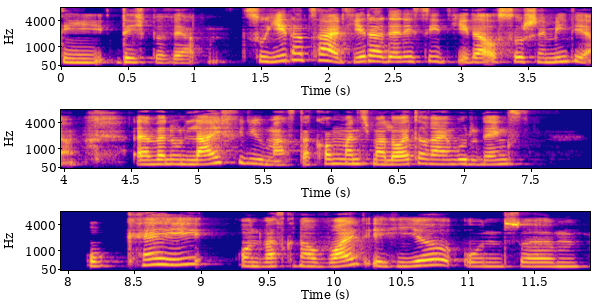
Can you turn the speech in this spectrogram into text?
die dich bewerten. Zu jeder Zeit, jeder, der dich sieht, jeder auf Social Media. Äh, wenn du ein Live-Video machst, da kommen manchmal Leute rein, wo du denkst, okay, und was genau wollt ihr hier? Und ähm,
